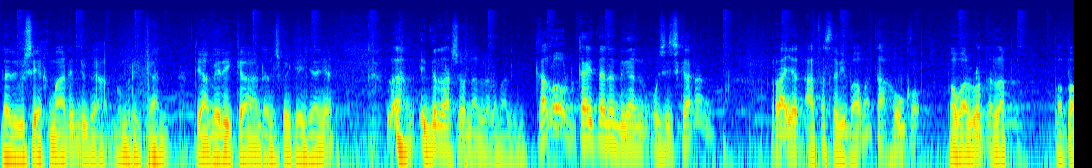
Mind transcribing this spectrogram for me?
dari Rusia kemarin juga memberikan di Amerika dan sebagainya ya lah internasional dalam hal ini kalau kaitannya dengan posisi sekarang rakyat atas dari bawah tahu kok bahwa Lord adalah bapak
